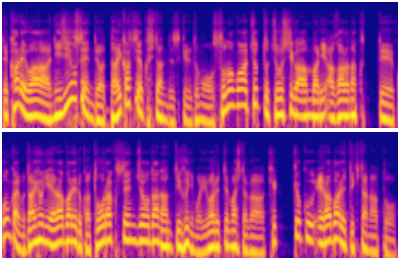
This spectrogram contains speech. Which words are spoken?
で、彼は二次予選では大活躍したんですけれども、その後はちょっと調子があんまり上がらなくて、今回も代表に選ばれるか、当落線上だなんていうふうにも言われてましたが、結局選ばれてきたなと、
